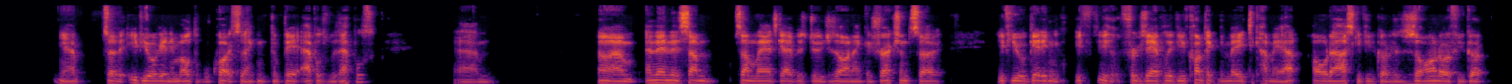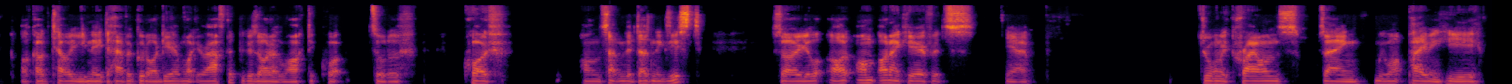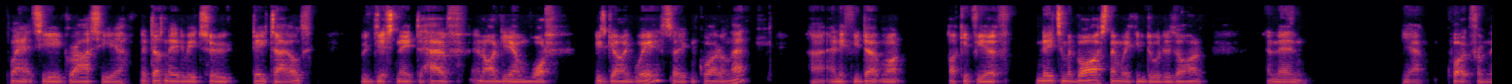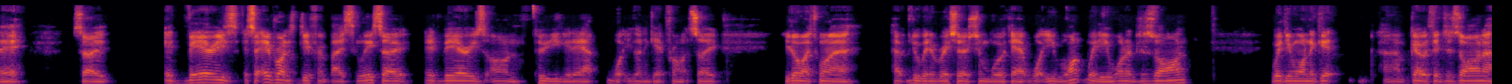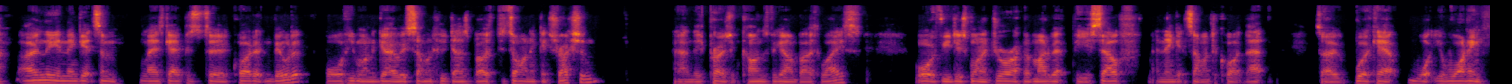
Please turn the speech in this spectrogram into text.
you know, so that if you're getting multiple quotes, they can compare apples with apples. Um, um, and then there's some some landscapers do design and construction. So if you're getting, if for example, if you contacted me to come out, I would ask if you've got a design or if you've got, like I'd tell you, you need to have a good idea on what you're after because I don't like to quote sort of quote on something that doesn't exist. So you, I, I do not care if it's you know drawn with crayons saying we want paving here, plants here, grass here. It doesn't need to be too detailed. We just need to have an idea on what is going where, so you can quote on that. Uh, and if you don't want, like, if you need some advice, then we can do a design, and then yeah, quote from there. So it varies. So everyone's different, basically. So it varies on who you get out, what you're going to get from it. So you'd almost want to have, do a bit of research and work out what you want, whether you want a design, whether you want to get um, go with a designer only and then get some landscapers to quote it and build it, or if you want to go with someone who does both design and construction. And there's pros and cons for going both ways. Or if you just want to draw up a mud map for yourself and then get someone to quote that. So work out what you're wanting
